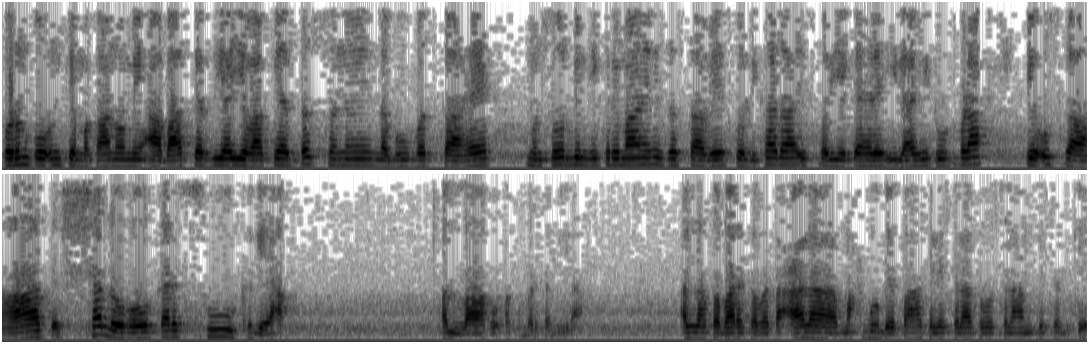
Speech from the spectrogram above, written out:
اور ان کو ان کے مکانوں میں آباد کر دیا۔ یہ واقعہ دس سن نبوت کا ہے۔ منصور بن اکرما نے اس دستاویز کو لکھا تھا۔ اس پر یہ کہہ رہے، الہی ٹوٹ پڑا کہ اس کا ہاتھ شل ہو کر سوکھ گیا۔ اللہ اکبر کبیرہ۔ اللہ تبارک و تعالی محبوب پاک علیہ السلاۃ والسلام کے صدقے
